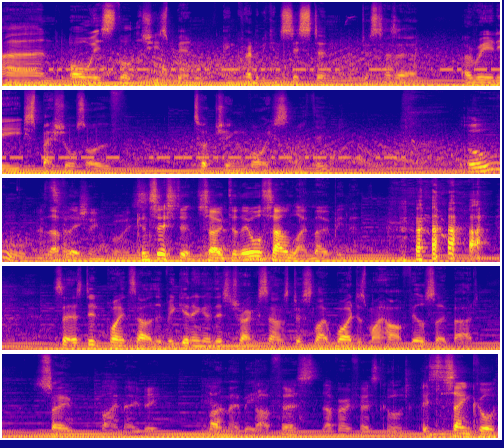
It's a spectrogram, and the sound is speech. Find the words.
And always thought that she's been incredibly consistent. Just has a, a really special sort of touching voice, I think. Oh, A lovely. touching voice. Consistent. So do they all sound like Moby then? So as did point out at the beginning of this track sounds just like Why Does My Heart Feel So Bad? So By Moby. By Moby. That first, that very first chord. It's the same chord.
